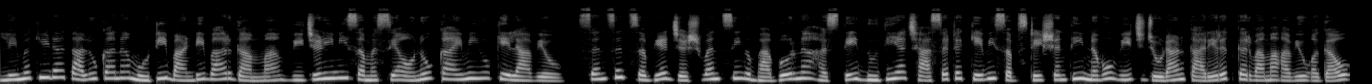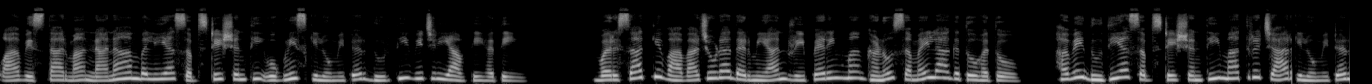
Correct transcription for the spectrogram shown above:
લીમખેડા તાલુકાના મોટી બાંડીબાર ગામમાં વીજળીની સમસ્યાઓનો કાયમી ઉકેલ આવ્યો સંસદ સભ્ય જશવંતસિંહ ભાભોરના હસ્તે દુધિયા છાસઠ કેવી સબસ્ટેશનથી નવું વીજ જોડાણ કાર્યરત કરવામાં આવ્યું. અગાઉ આ વિસ્તારમાં નાના આંબલિયા સબસ્ટેશનથી ઓગણીસ કિલોમીટર દૂરથી વીજળી આવતી હતી. વરસાદ કે વાવાઝોડા દરમિયાન રિપેરિંગમાં ઘણો સમય લાગતો હતો. હવે દુધિયા સબસ્ટેશનથી માત્ર ચાર કિલોમીટર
